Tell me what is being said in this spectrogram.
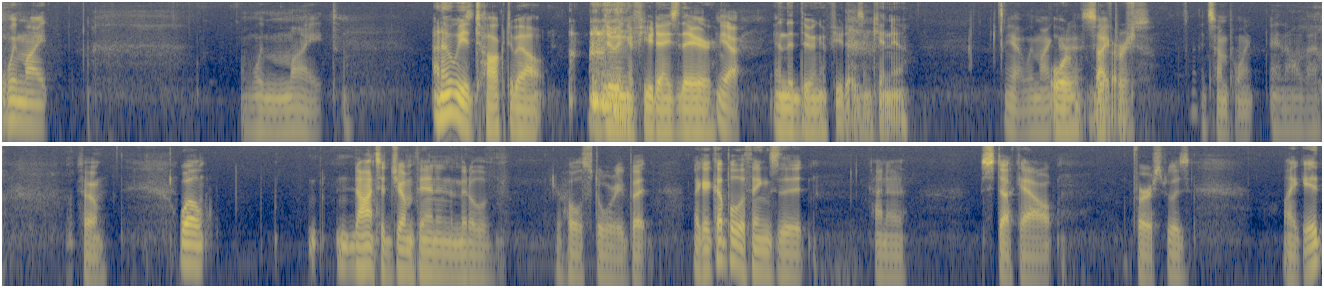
we might. We might. I know we had talked about doing a few days there Yeah. and then doing a few days in Kenya. Yeah, we might Or go to reverse. Cyprus at some point and all that. So, well, not to jump in in the middle of your whole story, but like a couple of things that kind of stuck out first was like it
